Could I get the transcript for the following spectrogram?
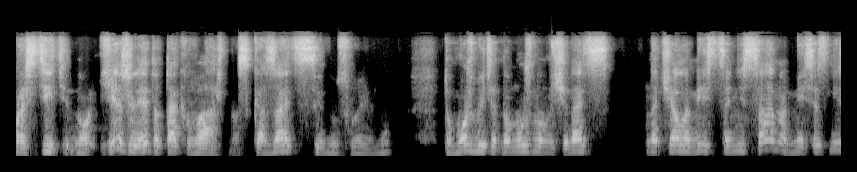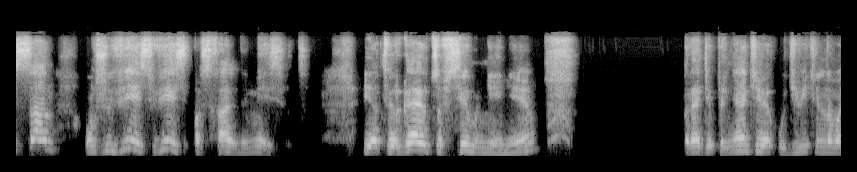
простите, но если это так важно, сказать сыну своему, то, может быть, это нужно начинать с начала месяца Нисана. Месяц Нисан, он же весь, весь пасхальный месяц. И отвергаются все мнения ради принятия удивительного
